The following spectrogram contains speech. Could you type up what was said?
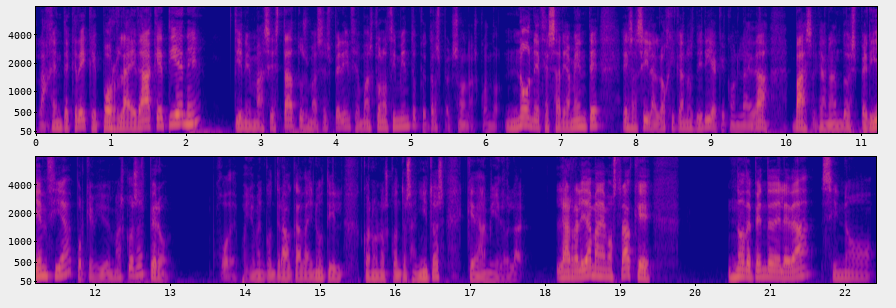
la gente cree que por la edad que tiene, tiene más estatus, más experiencia, más conocimiento que otras personas, cuando no necesariamente es así. La lógica nos diría que con la edad vas ganando experiencia porque vives más cosas, pero joder, pues yo me he encontrado cada inútil con unos cuantos añitos que da miedo. La, realidad me ha demostrado que no depende de la edad, sino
